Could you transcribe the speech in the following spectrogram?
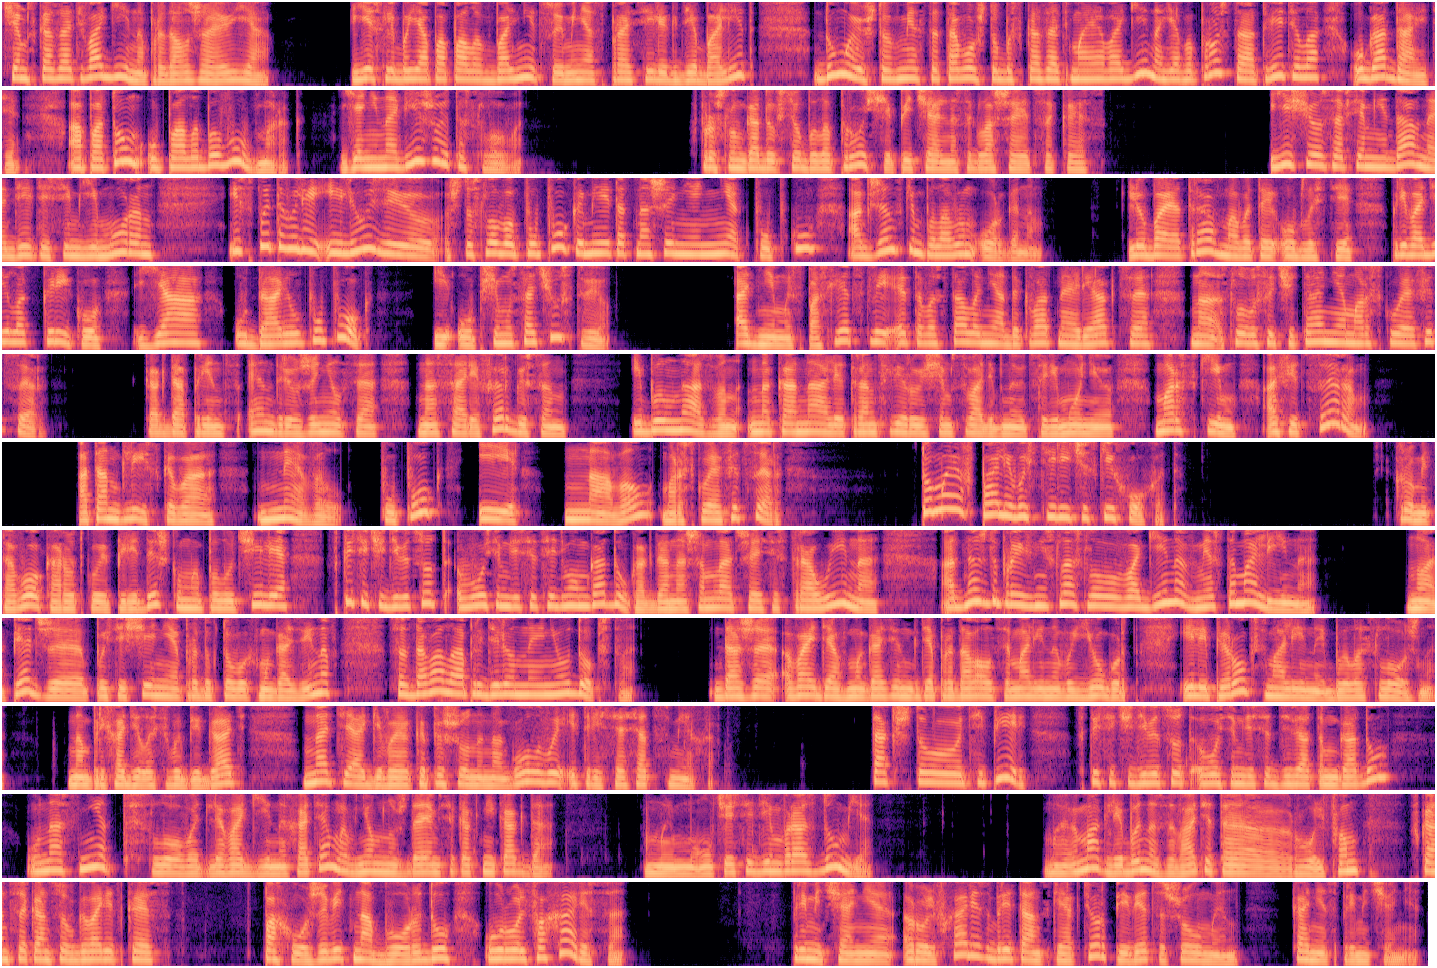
чем сказать «вагина», продолжаю я. Если бы я попала в больницу и меня спросили, где болит, думаю, что вместо того, чтобы сказать «моя вагина», я бы просто ответила «угадайте», а потом упала бы в обморок. Я ненавижу это слово. В прошлом году все было проще, печально соглашается Кэс. Еще совсем недавно дети семьи Моран испытывали иллюзию, что слово «пупок» имеет отношение не к пупку, а к женским половым органам. Любая травма в этой области приводила к крику «Я ударил пупок» и общему сочувствию. Одним из последствий этого стала неадекватная реакция на словосочетание «морской офицер». Когда принц Эндрю женился на Саре Фергюсон и был назван на канале, транслирующем свадебную церемонию, морским офицером, от английского «невел» — «пупок» и «навал» — «морской офицер», то мы впали в истерический хохот. Кроме того, короткую передышку мы получили в 1987 году, когда наша младшая сестра Уина однажды произнесла слово «вагина» вместо «малина». Но опять же, посещение продуктовых магазинов создавало определенные неудобства. Даже войдя в магазин, где продавался малиновый йогурт или пирог с малиной, было сложно. Нам приходилось выбегать, натягивая капюшоны на головы и трясясь от смеха. Так что теперь, в 1989 году, у нас нет слова для вагины, хотя мы в нем нуждаемся как никогда. Мы молча сидим в раздумье. Мы могли бы называть это Рольфом, в конце концов, говорит Кэс. Похоже ведь на бороду у Рольфа Харриса. Примечание. Рольф Харрис – британский актер, певец и шоумен. Конец примечания.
